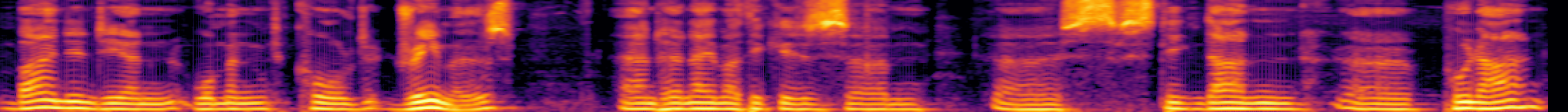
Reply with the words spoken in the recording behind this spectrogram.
by an Indian woman called Dreamers, and her name I think is um, uh, Snigdha uh, Poonam.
